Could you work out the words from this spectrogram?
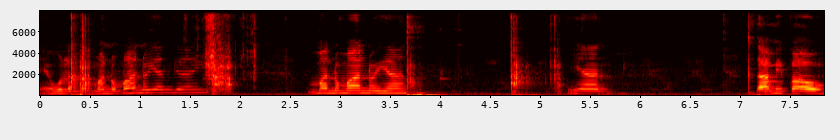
Eh, wala kang mano-mano yan, guys. Mano-mano yan. Yan. Dami pa, oh.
